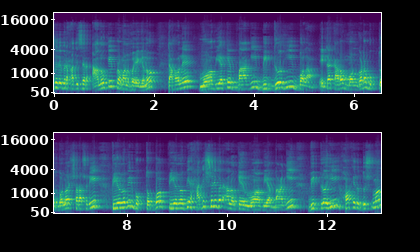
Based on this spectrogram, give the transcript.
শরীফের হাদিসের আলোকেই প্রমাণ হয়ে গেল। তাহলে মুয়াবিয়াকে বাগী বিদ্রোহী বলা, এটা কারও মন গড়া বক্তব্য নয়, সরাসরি প্রিয় নবীর বক্তব্য। প্রিয় নবীর হাদিস শরীফের আলোকে মুয়াবিয়া বাগী বিদ্রোহী, হকের দুশ্মন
